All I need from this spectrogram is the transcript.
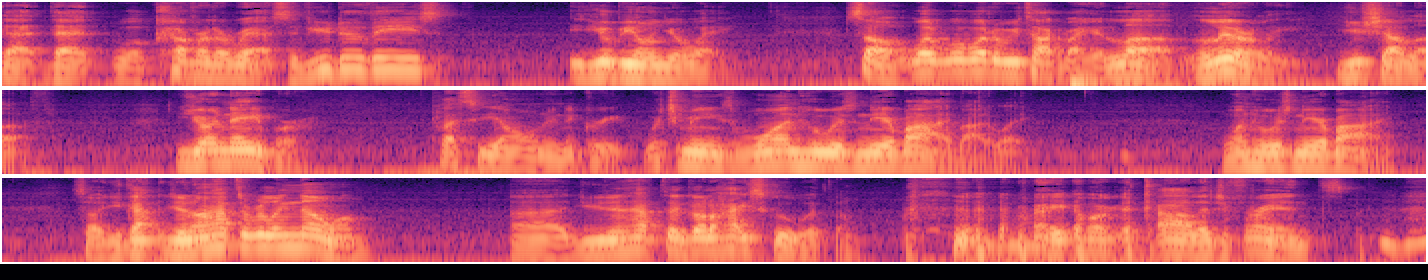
that that will cover the rest. If you do these, you'll be on your way." So what what, are we talking about here? Love, literally, you shall love your neighbor plesion in the Greek, which means one who is nearby. By the way, one who is nearby. So you got you don't have to really know them. Uh, you didn't have to go to high school with them, right? Or college friends. Mm-hmm.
